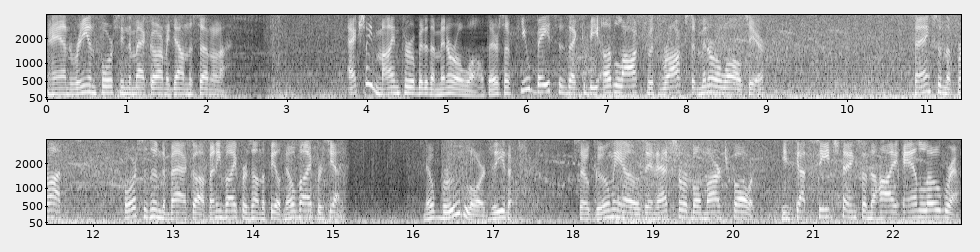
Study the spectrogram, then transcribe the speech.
And reinforcing the mech army down the center line. Actually mine through a bit of the mineral wall. There's a few bases that could be unlocked with rocks and mineral walls here. Tanks in the front. Forces him to back off. Any Vipers on the field? No Vipers yet. No Brood Lords either. So Gumiho's inexorable march forward. He's got siege tanks on the high and low ground.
